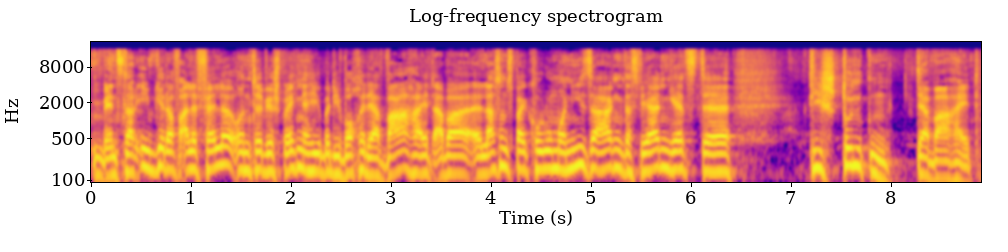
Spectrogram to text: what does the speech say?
Wenn es nach ihm geht, auf alle Fälle. Und äh, wir sprechen ja hier über die Woche der Wahrheit. Aber äh, lass uns bei Kolomoni sagen, das werden jetzt äh, die Stunden der Wahrheit.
